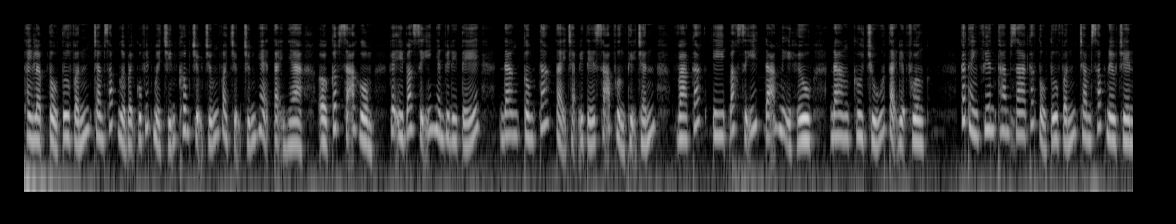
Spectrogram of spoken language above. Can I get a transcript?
thành lập tổ tư vấn chăm sóc người bệnh COVID-19 không triệu chứng và triệu chứng nhẹ tại nhà ở cấp xã gồm các y bác sĩ, nhân viên y tế đang công tác tại trạm y tế xã, phường, thị trấn và các y bác sĩ đã nghỉ hưu đang cư trú tại địa phương. Các thành viên tham gia các tổ tư vấn chăm sóc nêu trên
